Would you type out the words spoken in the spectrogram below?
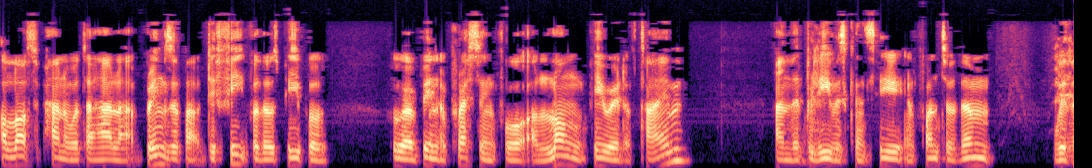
Allah subhanahu wa ta'ala brings about defeat for those people who have been oppressing for a long period of time and the believers can see it in front of them with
